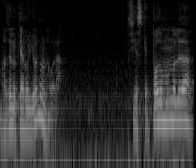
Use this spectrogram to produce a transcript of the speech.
Más de lo que hago yo en una hora. Si es que todo el mundo le da.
